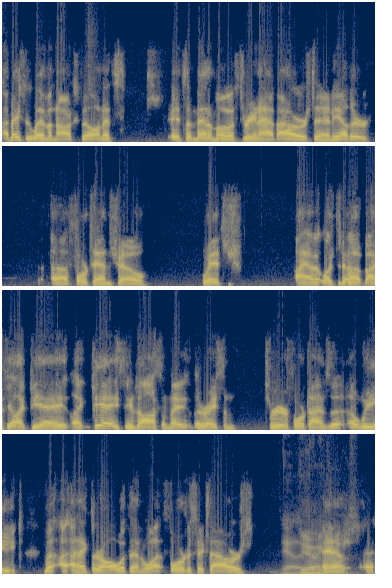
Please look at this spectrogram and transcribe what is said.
I basically live in Knoxville, and it's it's a minimum of three and a half hours to any other uh, 410 show, which I haven't looked it up, but I feel like PA like PA seems awesome. They they're racing three or four times a, a week, but I, I think they're all within what four to six hours. Yeah, and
